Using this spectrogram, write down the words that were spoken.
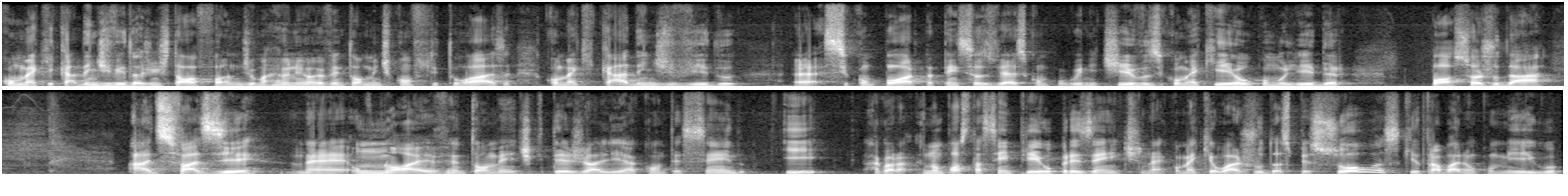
como é que cada indivíduo a gente estava falando de uma reunião eventualmente conflituosa como é que cada indivíduo é, se comporta, tem seus viés cognitivos e como é que eu, como líder, posso ajudar a desfazer né, um nó eventualmente que esteja ali acontecendo. E agora, não posso estar sempre eu presente, né? Como é que eu ajudo as pessoas que trabalham comigo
